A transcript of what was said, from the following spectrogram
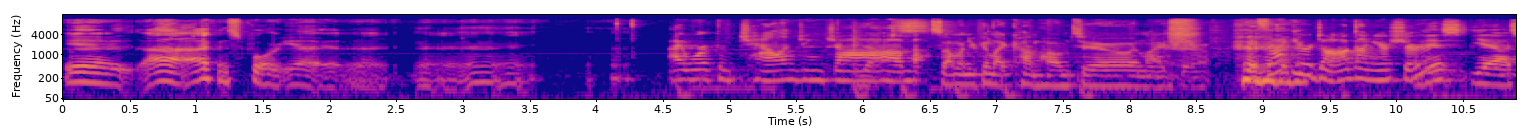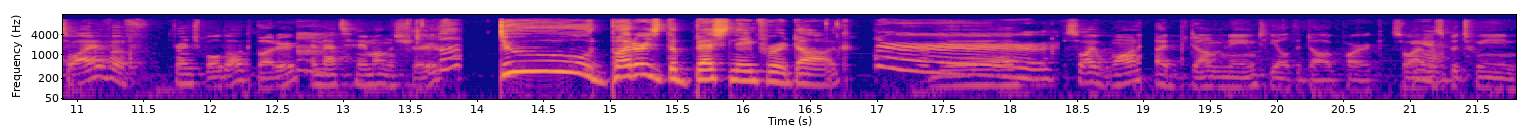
Yeah. I, I can support. Yeah. I work a challenging job. Yes. Someone you can like come home to and like. Do. Is that your dog on your shirt? This, yeah. So I have a French bulldog, Butter, and that's him on the shirt. Dude, Butter is the best name for a dog. Butter. So I wanted a dumb name to yell at the dog park. So I was between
